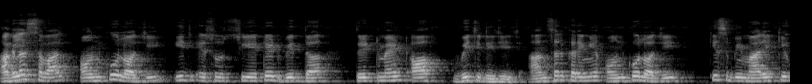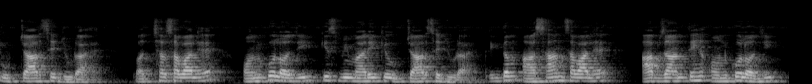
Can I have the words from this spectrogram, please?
अगला सवाल oncology is associated with the treatment of which disease answer करेंगे ऑन्कोलॉजी किस बीमारी के उपचार से जुड़ा है? तो अच्छा सवाल है ऑन्कोलॉजी किस बीमारी के उपचार से जुड़ा है? एकदम आसान सवाल है। आप जानते हैं ऑन्कोलॉजी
